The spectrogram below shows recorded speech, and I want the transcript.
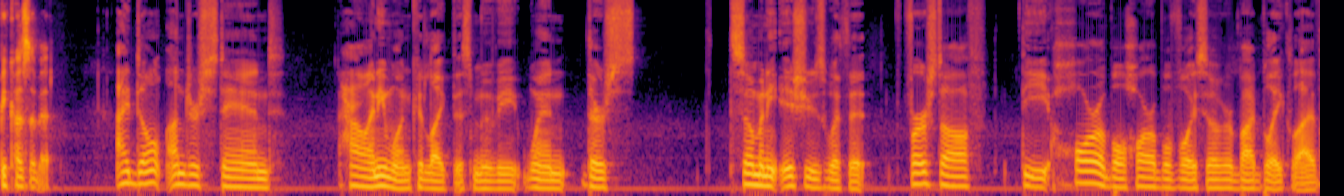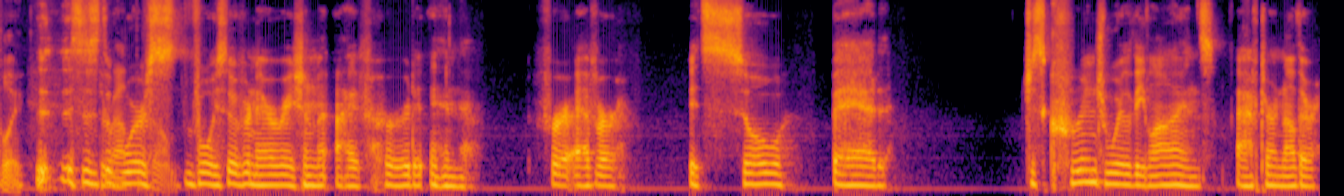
because of it. I don't understand how anyone could like this movie when there's so many issues with it. First off, the horrible, horrible voiceover by Blake Lively. This is the throughout the worst voiceover narration I've heard in forever. It's so bad. Just cringeworthy lines after another.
